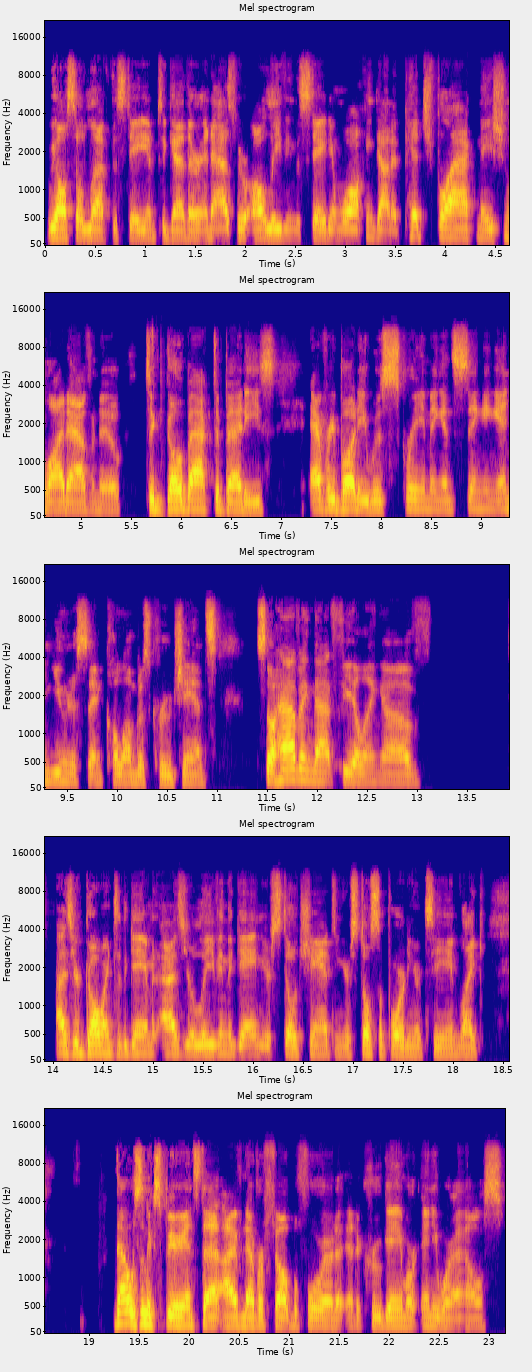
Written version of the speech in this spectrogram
we also left the stadium together. And as we were all leaving the stadium, walking down a pitch black Nationwide Avenue to go back to Betty's, everybody was screaming and singing in unison Columbus Crew chants. So having that feeling of as you're going to the game and as you're leaving the game, you're still chanting, you're still supporting your team. Like that was an experience that I've never felt before at a, at a crew game or anywhere else.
